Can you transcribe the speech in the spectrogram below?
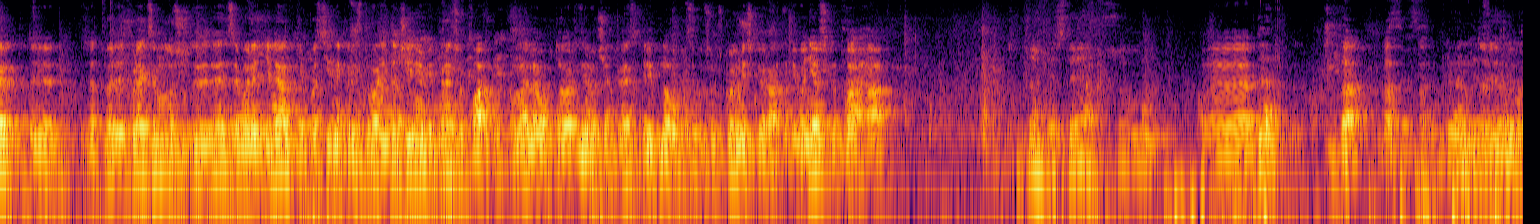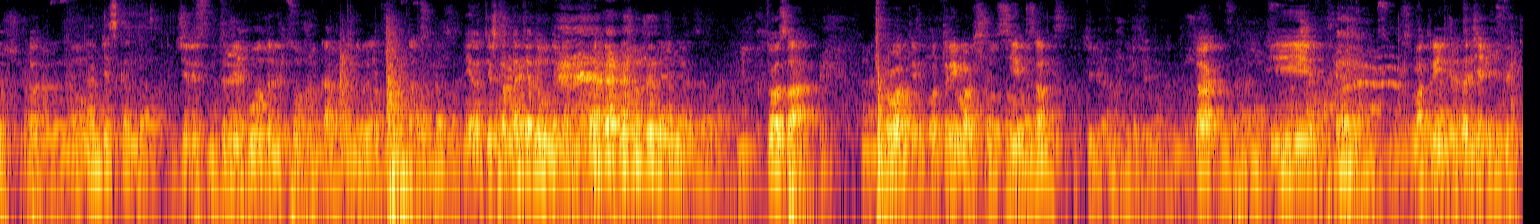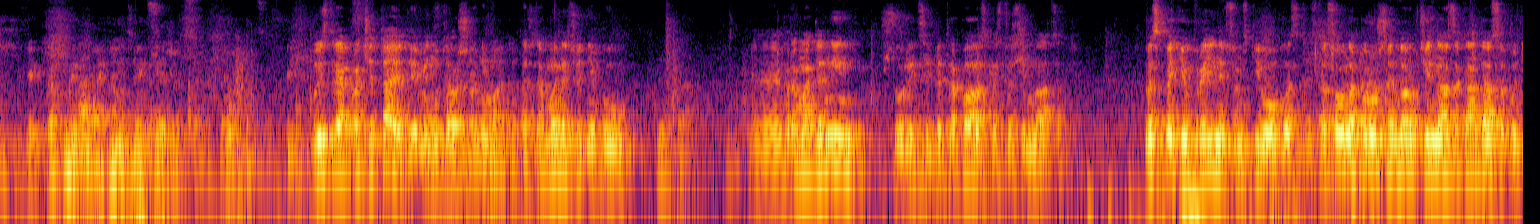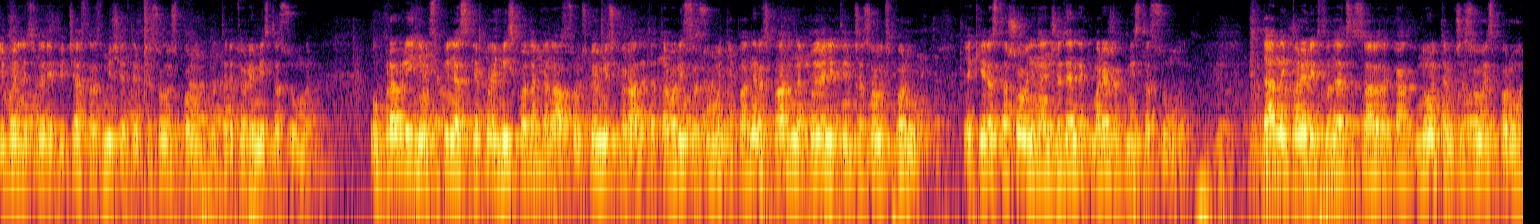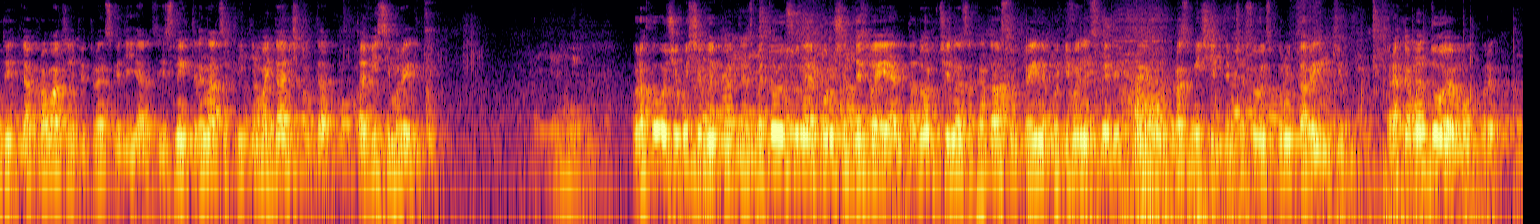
е, затвердити проект землеустрою земельної ділянки постійне користування дочинного підприємства паркінг комунального оптового підприємства дрібного обсягу Сумської міської ради Іванівська 2А. Там, где стоял, су... Е, Да, да, да, да. Анатолий Григорьевич, Да. э, ну, там где скандал. через три года лицо уже в камеру не влазит. Ні, ну ти ж там натягнув, наверное, да? Я не. Хто за? Проти? Утримався? Сім за. В телефоне эффект. Так, і смотрите, значить, Таких эффектов немає. Быстро я прочитаю, дві минути вашого внимання. Значить, у мене сьогодні був И так. е, громадянин з вулиці Петропавловська, 117. Безпеки України в Сумській області стосовно порушення норм чинного законодавства в будівельній сфері під час розміщення тимчасових споруд на території міста Суми. Управлінням спільно з КП міськводоканал Сумської міської ради та товариства Суми Теплоенерго складено перелік тимчасових споруд, які розташовані на інженерних мережах міста Суми. Даний перелік складається з 41 тимчасової споруди для впровадження підприємської діяльності. Із них 13 літні майданчики та- та 8 ринків. Враховуючи вище викладене з метою усунення порушень ДБН та норм чинного законодавства України в будівельній сфері при розміщенні тимчасових споруд та ринків, рекомендуємо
